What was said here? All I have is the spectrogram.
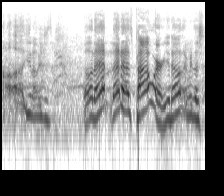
Oh, you know, just, oh, that, that has power, you know? We just,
